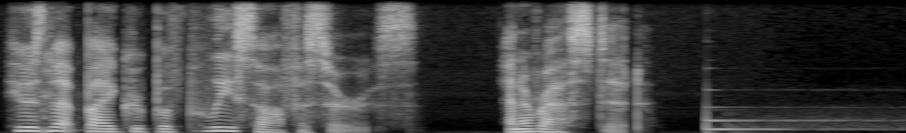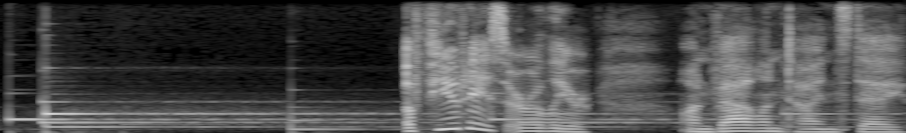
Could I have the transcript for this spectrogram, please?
he was met by a group of police officers and arrested. A few days earlier, on Valentine's Day,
